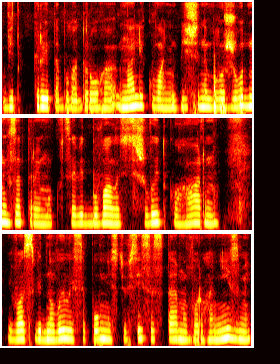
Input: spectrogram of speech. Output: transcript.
відкрита була дорога на лікування. Більше не було жодних затримок. Все відбувалось швидко, гарно. І у вас відновилися повністю всі системи в організмі.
